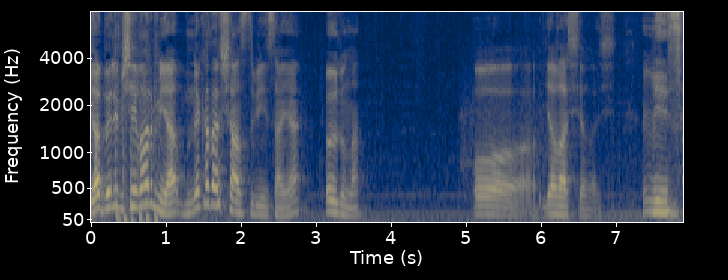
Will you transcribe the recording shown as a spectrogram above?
Ya böyle bir şey var mı ya? Bu ne kadar şanslı bir insan ya. Öldün lan. Oo yavaş yavaş. Mis.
